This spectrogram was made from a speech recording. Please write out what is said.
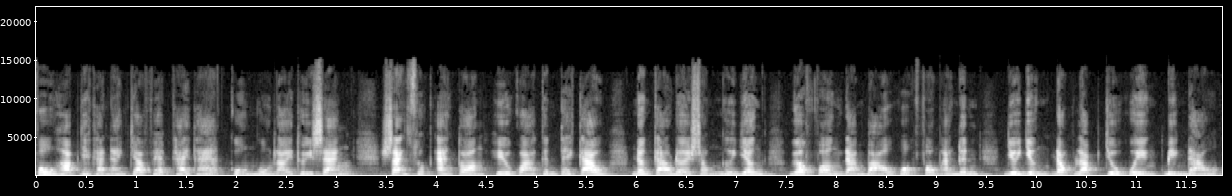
phù hợp với khả năng cho phép khai thác của nguồn lợi thủy sản, sản xuất an toàn, hiệu quả kinh tế cao, nâng cao đời sống ngư dân, góp phần đảm bảo quốc phòng an ninh, giữ vững độc lập chủ quyền biển đảo.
